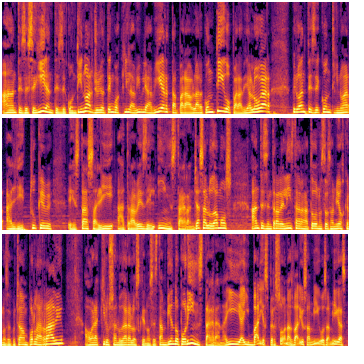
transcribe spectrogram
antes de seguir, antes de continuar, yo ya tengo aquí la Biblia abierta para hablar contigo, para dialogar, pero antes de continuar allí, tú que estás allí a través del Instagram, ya saludamos antes de entrar al Instagram a todos nuestros amigos que nos escuchaban por la radio, ahora quiero saludar a los que nos están viendo por Instagram, ahí hay varias personas, varios amigos, amigas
